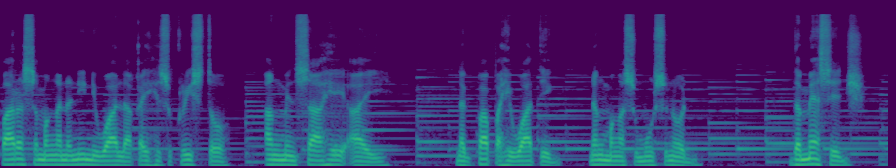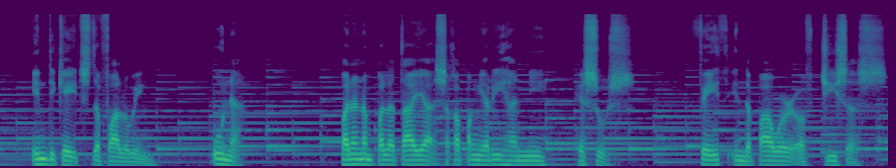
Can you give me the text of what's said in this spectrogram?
Para sa mga naniniwala kay Heso Kristo, ang mensahe ay nagpapahiwatig ng mga sumusunod. The message indicates the following. Una, pananampalataya sa kapangyarihan ni Jesus. Faith in the power of Jesus.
